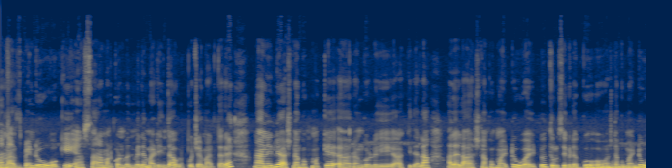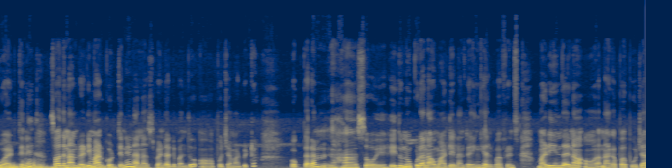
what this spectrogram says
ನನ್ನ ಹಸ್ಬೆಂಡು ಹೋಗಿ ಸ್ನಾನ ಮಾಡ್ಕೊಂಡು ಬಂದಮೇಲೆ ಮಡಿಯಿಂದ ಅವ್ರು ಪೂಜೆ ಮಾಡ್ತಾರೆ. ನಾನಿಲ್ಲಿ ಅರ್ಶಿನ ಕುಂಕುಮಕ್ಕೆ ರಂಗೋಲಿ ಹಾಕಿದೆಯಲ್ಲ, ಅಲ್ಲೆಲ್ಲ ಅರ್ಶಿನ ಕುಂಕುಮ ಇಟ್ಟು ಹೂವು ಇಟ್ಟು, ತುಳಸಿ ಗಿಡಕ್ಕೂ ಅರ್ಶಿನ ಕುಂಕುಮ ಇಟ್ಟು ಹೂವು ಇಡ್ತೀನಿ. ಸೊ ಅದನ್ನು ನಾನು ರೆಡಿ ಮಾಡಿಕೊಡ್ತೀನಿ. ನನ್ನ ಹಸ್ಬೆಂಡ್ ಅಲ್ಲಿ ಬಂದು ಪೂಜೆ ಮಾಡಿಬಿಟ್ಟು ಹೋಗ್ತಾರೆ. ಸೊ ಇದನ್ನು ಕೂಡ ನಾವು ಮಾಡಲಿಲ್ಲ ಅಂದರೆ ಹಿಂಗೆ ಅಲ್ವಾ ಫ್ರೆಂಡ್ಸ್ ಮಡಿಯಿಂದ ಏನೋ ನಾಗಪ್ಪ ಪೂಜಾ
